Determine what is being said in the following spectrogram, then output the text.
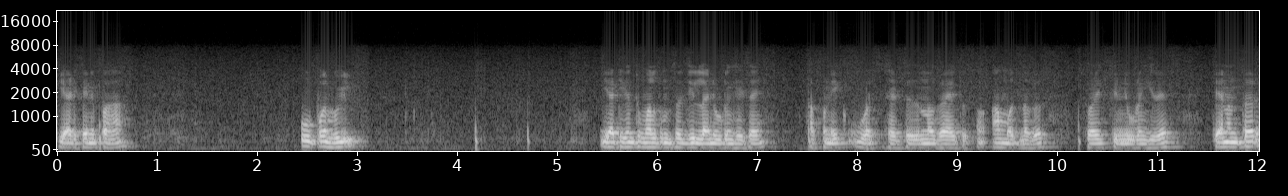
या ठिकाणी पहा. ओपन होईल. या ठिकाणी तुम्हाला तुमचा जिल्हा निवडून घ्यायचा आहे. आपण एक वरच्या साईडचं नगर आहे तो अहमदनगर. सॉरी ते निवडून घेऊया त्यानंतर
